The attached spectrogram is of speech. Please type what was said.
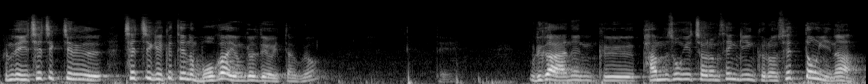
그런데 이 채찍질, 채찍의 끝에는 뭐가 연결되어 있다고요? 네. 우리가 아는 그 밤송이처럼 생긴 그런 쇳덩이나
